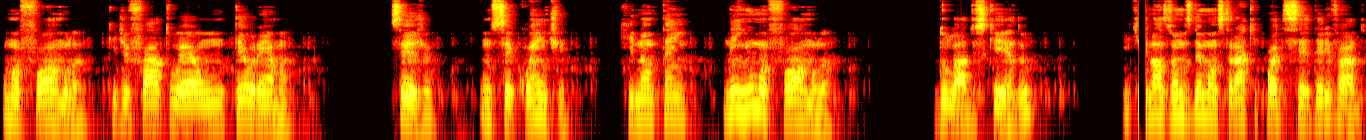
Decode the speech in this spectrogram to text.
uma fórmula que de fato é um teorema, seja, um sequente que não tem nenhuma fórmula do lado esquerdo e que nós vamos demonstrar que pode ser derivado.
